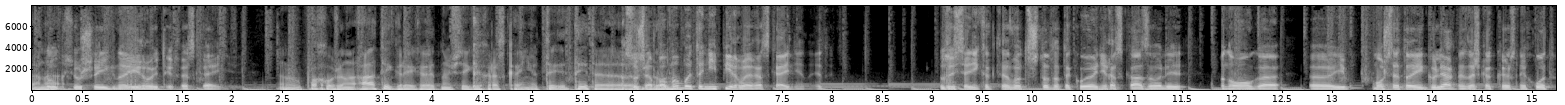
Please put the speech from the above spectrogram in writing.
она... Ну, Ксюша игнорирует их раскаяние. Ну, похоже на... А ты, Грей, как относишься к их раскаянию? Ты, ты-то... А, слушай, должен... а по-моему, это не первое раскаяние на тему. Ну, то есть они как-то вот что-то такое они рассказывали много. Э, и, может, это регулярно, знаешь, как крестный ход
